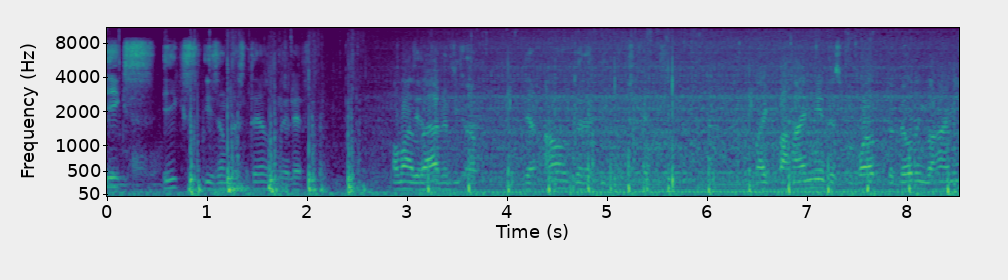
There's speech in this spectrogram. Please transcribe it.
X, X is on the stairs on the left. On my They're left, gonna be up. They're all gonna be upstairs. like behind me, this the building behind me.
